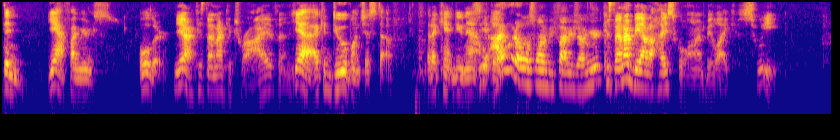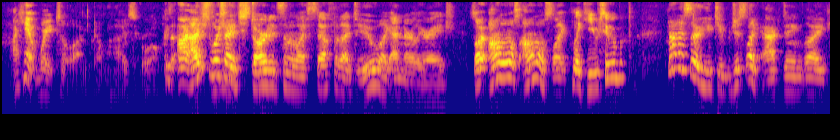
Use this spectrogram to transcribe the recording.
Then yeah, five years older. Yeah, because then I could drive and Yeah, I could do a bunch of stuff that I can't do now. See, but- I would almost want to be five years younger Because then I'd be out of high school and I'd be like, sweet. I can't wait till I'm done with high school. because I, I just wish I had started some of my stuff that I do like at an earlier age. So I, I almost, I almost like like YouTube. Not necessarily YouTube, but just like acting, like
